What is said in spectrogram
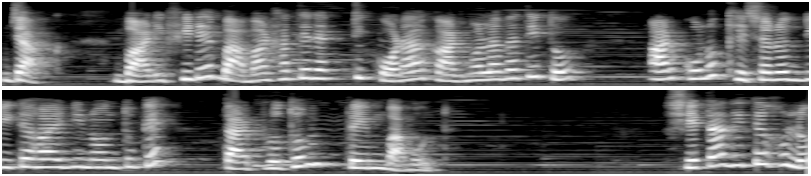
যাক, বাড়ি ফিরে বাবার হাতের একটি কড়া কাঠমলা ব্যতীত আর কোনো খেসারত দিতে হয়নি নন্তুকে তার প্রথম প্রেম বাবদ। সেটা দিতে হলো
